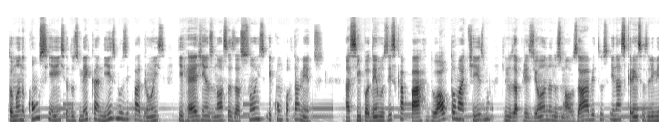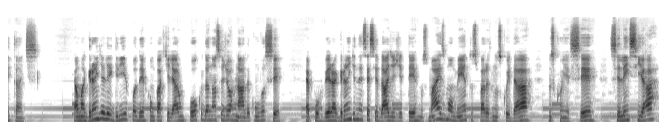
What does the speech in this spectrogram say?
tomando consciência dos mecanismos e padrões que regem as nossas ações e comportamentos. Assim podemos escapar do automatismo que nos aprisiona nos maus hábitos e nas crenças limitantes. É uma grande alegria poder compartilhar um pouco da nossa jornada com você. É por ver a grande necessidade de termos mais momentos para nos cuidar, nos conhecer, silenciar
